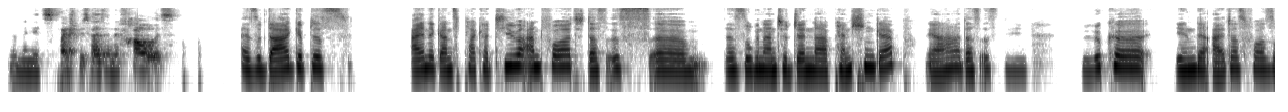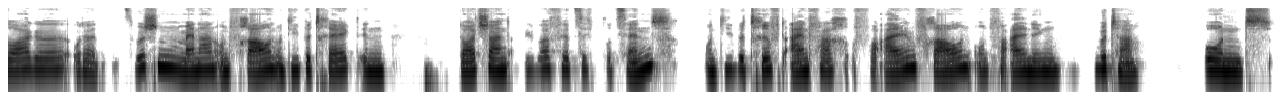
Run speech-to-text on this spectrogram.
wenn man jetzt beispielsweise eine Frau ist? Also da gibt es eine ganz plakative Antwort. Das ist äh, das sogenannte Gender Pension Gap. Ja, das ist die Lücke in der Altersvorsorge oder zwischen Männern und Frauen und die beträgt in Deutschland über 40 Prozent und die betrifft einfach vor allem Frauen und vor allen Dingen Mütter. Und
